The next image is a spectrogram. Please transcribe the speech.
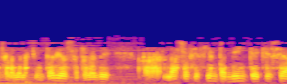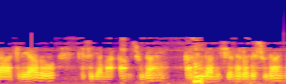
a través de los criterios, a través de ah, la asociación también que, que se ha creado, que se llama AM Sudán, ayuda a misioneros de Sudán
